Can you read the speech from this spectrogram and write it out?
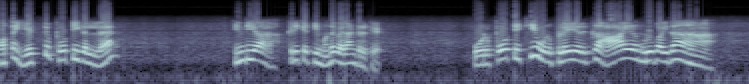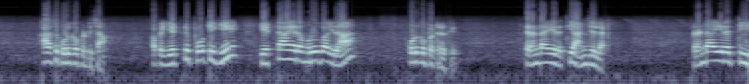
மொத்தம் எட்டு போட்டிகளில் இந்தியா கிரிக்கெட் டீம் வந்து விளாண்டுருக்கு ஒரு போட்டிக்கு ஒரு பிளேயருக்கு ஆயிரம் ரூபாய் தான் காசு கொடுக்கப்பட்டுச்சான் அப்போ எட்டு போட்டிக்கு எட்டாயிரம் ரூபாய் தான் கொடுக்கப்பட்டிருக்கு. ரெண்டாயிரத்தி அஞ்சில். ரெண்டாயிரத்தி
